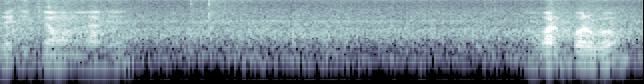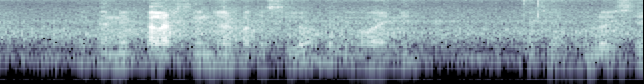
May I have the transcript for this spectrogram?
দেখি কেমন লাগে। ব্যবহার করব। এখানে কালার চেঞ্জ হওয়ার কথা ছিল, কিন্তু হয়নি। একটু ভুল হয়েছে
